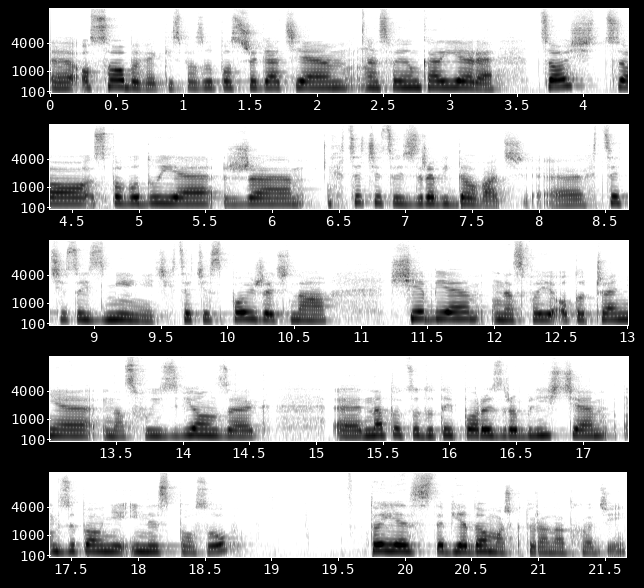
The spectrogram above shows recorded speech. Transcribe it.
e, osobę, w jaki sposób postrzegacie e, swoją karierę. Coś, co spowoduje, że chcecie coś zrewidować, e, chcecie coś zmienić, chcecie spojrzeć na siebie, na swoje otoczenie, na swój związek, e, na to, co do tej pory zrobiliście w zupełnie inny sposób. To jest wiadomość, która nadchodzi.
